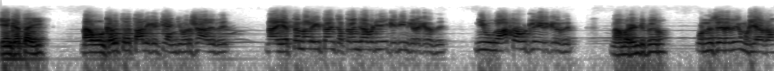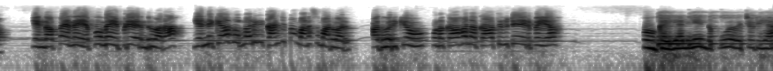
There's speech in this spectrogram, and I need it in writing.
என் கத்தாயி நான் உன் கழுத்துல தாலி கட்டி அஞ்சு வருஷம் ஆகுது. நான் எத்தனை நாளைக்கு தான் சத்திரஞ்சாவடியே கதின்னு கிடக்கிறது? நீ உங்க ஆத்தா வீட்லயே இருக்கிறது. நாம ரெண்டு பேரும் ஒண்ணு சேரவே முடியாதா எங்க அப்பா என்ன எப்பவுமே இப்படியே இருந்துருவாரா? என்னைக்காவது ஒரு நாளைக்கு கண்டிப்பா மனசு மாறுவாரு. அது வரைக்கும் உனக்காக நான் காத்துக்கிட்டே இருப்பையா? உன் கையாலேயே இந்த பூவை வச்சுடியா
